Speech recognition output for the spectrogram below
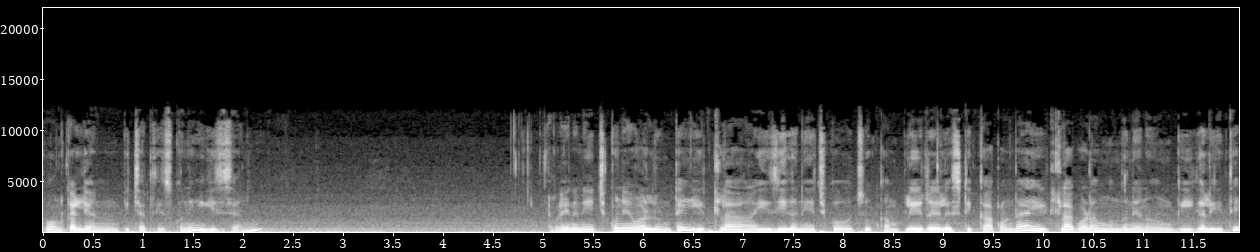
పవన్ కళ్యాణ్ పిక్చర్ తీసుకుని గీసాను. ఎవరైనా నేర్చుకునే వాళ్ళు ఉంటే ఇట్లా ఈజీగా నేర్చుకోవచ్చు. కంప్లీట్ రియలిస్టిక్ కాకుండా ఇట్లా కూడా ముందు నేను గీయగలిగితే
